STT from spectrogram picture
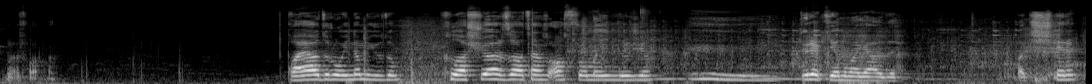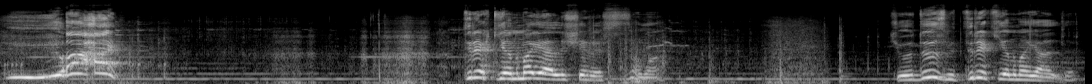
Şunlar falan. Bayağıdır oynamıyordum. Clash Royale zaten az sonra indireceğim. Direkt yanıma geldi. Bak şeref. Ay! Direkt yanıma geldi şerefsiz ama. Gördünüz mü? Direkt yanıma geldi.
